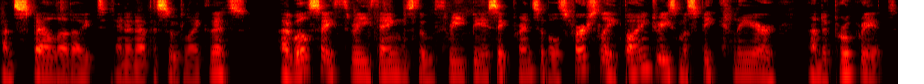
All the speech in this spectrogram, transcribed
and spell that out in an episode like this. I will say three things, though, three basic principles. Firstly, boundaries must be clear and appropriate.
